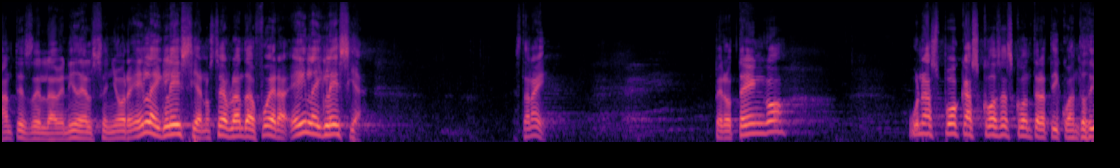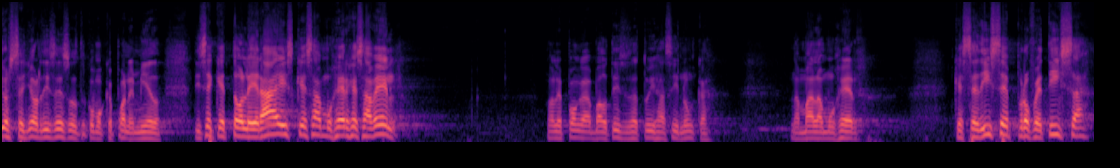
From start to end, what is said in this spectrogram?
antes de la venida del Señor. En la iglesia, no estoy hablando de afuera, en la iglesia. ¿Están ahí? Pero tengo unas pocas cosas contra ti. Cuando Dios Señor dice eso, como que pone miedo. Dice que toleráis que esa mujer Jezabel, no le ponga bautizos a tu hija así nunca, una mala mujer, que se dice profetiza,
